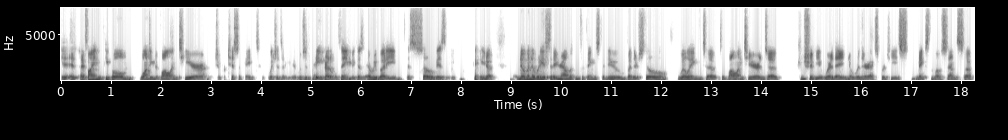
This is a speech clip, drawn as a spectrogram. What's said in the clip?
i find people wanting to volunteer to participate which is a which is a pretty incredible thing because everybody is so busy. You know nobody nobody is sitting around looking for things to do but they're still willing to to volunteer and to contribute where they you know where their expertise makes the most sense. So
